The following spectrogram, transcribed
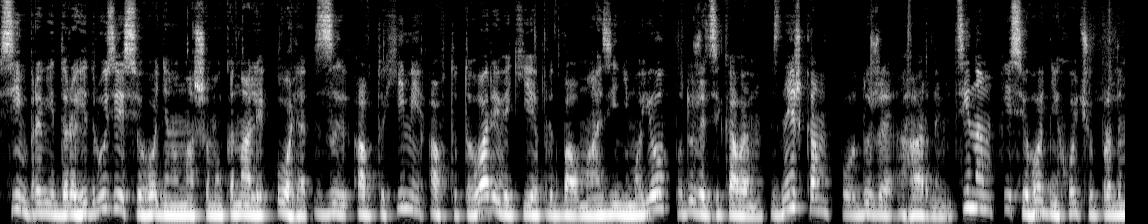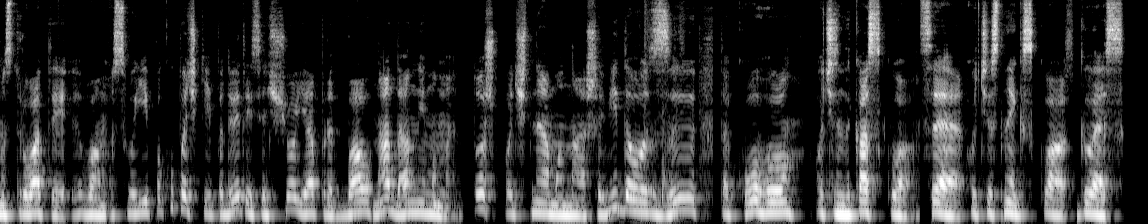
Всім привіт, дорогі друзі! Сьогодні на нашому каналі огляд з автохімії, автотоварів, які я придбав в магазині Мойо по дуже цікавим знижкам, по дуже гарним цінам. І сьогодні хочу продемонструвати вам свої покупочки і подивитися, що я придбав на даний момент. Тож почнемо наше відео з такого очисника скла. Це очисник скла Glass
